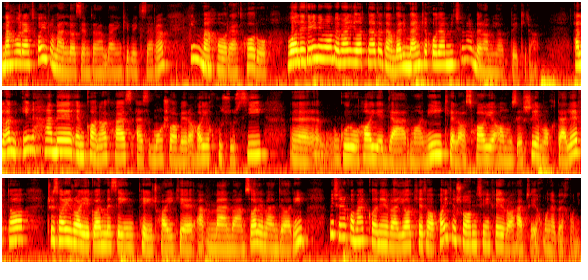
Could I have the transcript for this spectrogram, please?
مهارت هایی رو من لازم دارم برای اینکه بگذرم. این مهارت ها رو والدین من به من یاد ندادم ولی من که خودم می‌تونم برم یاد بگیرم. الان این همه امکانات هست از مشاوره های خصوصی گروه های درمانی کلاس های آموزشی مختلف تا چیزهای رایگان مثل این پیج هایی که من و امثال من داریم می‌تونه کمک کنه و یا کتاب هایی که شما می‌تونید خیلی راحت توی خونه بخونید.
